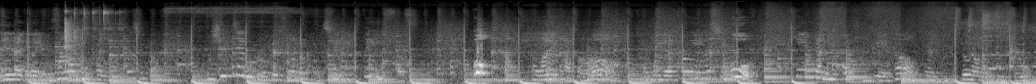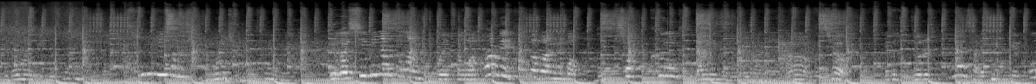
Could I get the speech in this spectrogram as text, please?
못한 일이 터질까 봐. 또 실제로 그렇게 수능을 안 치는 일등이 있었어. 꼭 병원에 가서 전문의와 상의하시고 피임약을 꼭 준비해서 그냥 비교나가지고 부정하기도 했으면 좋겠어요. 심리상이 정말 중요해요. 내가 12년 동안 공부했던 걸 하루에 평가받는 거 무척 큰 부담이 되는 거잖아요. 그렇죠? 그래서 조절을 정말 잘했으면 좋겠고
